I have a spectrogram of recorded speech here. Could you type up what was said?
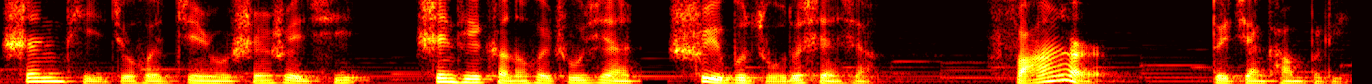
身体就会进入深睡期。身体可能会出现睡不足的现象，反而对健康不利，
